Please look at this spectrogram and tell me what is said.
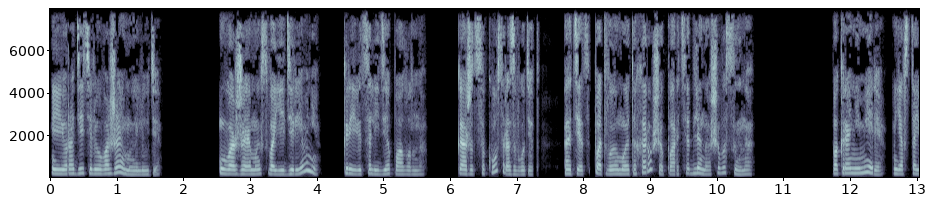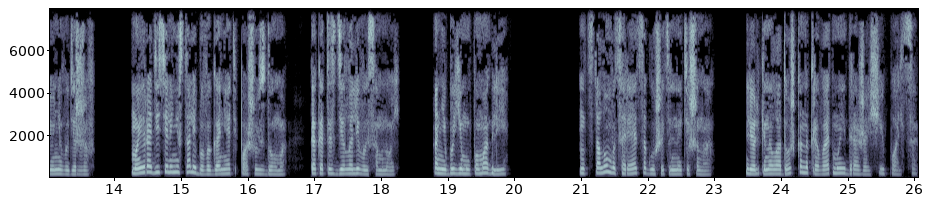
Ее родители уважаемые люди. Уважаемые в своей деревне? Кривится Лидия Павловна. Кажется, кос разводят. Отец, по-твоему, это хорошая партия для нашего сына? По крайней мере, я встаю не выдержав. Мои родители не стали бы выгонять Пашу из дома, как это сделали вы со мной. Они бы ему помогли. Над столом воцаряется оглушительная тишина. Лёлькина ладошка накрывает мои дрожащие пальцы.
